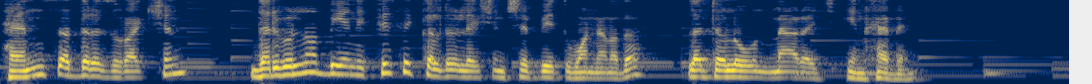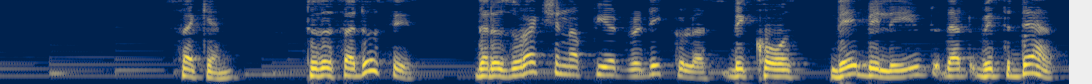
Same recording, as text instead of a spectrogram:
Hence, at the resurrection, there will not be any physical relationship with one another, let alone marriage in heaven. Second, to the Sadducees, the resurrection appeared ridiculous because they believed that with death,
